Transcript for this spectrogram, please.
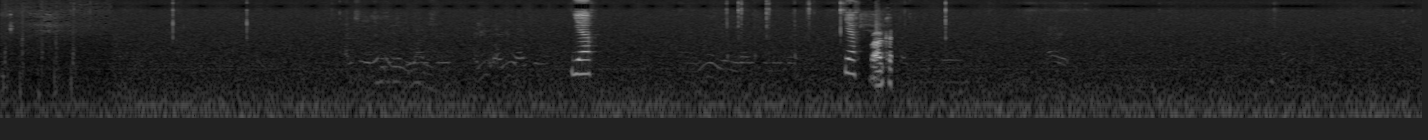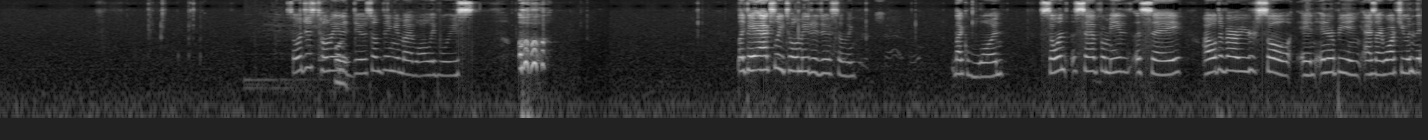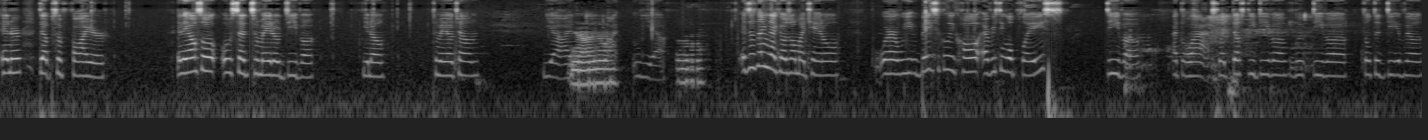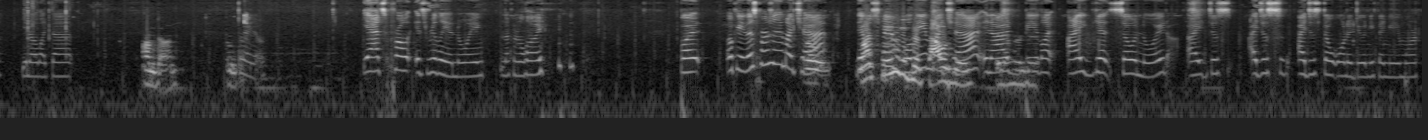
Yeah. Yeah. Okay. Someone just told me to do something in my lolly voice. like they actually told me to do something. Like one. Someone said for me to say, I will devour your soul and inner being as I watch you in the inner depths of fire. And they also said Tomato Diva. You know, Tomato Town. Yeah, I, Yeah, I know. I- yeah. Uh, It's a thing that goes on my channel where we basically call every single place Diva at the last. Like Dusty Diva, Luke Diva, Tilted Diva, you know, like that. I'm done. I know. Yeah, it's probably it's really annoying. I'm not gonna lie. but okay, this person in my chat, Bro, they my will spam bully in my chat, and I'd be like, I get so annoyed. I just, I just, I just don't want to do anything anymore.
